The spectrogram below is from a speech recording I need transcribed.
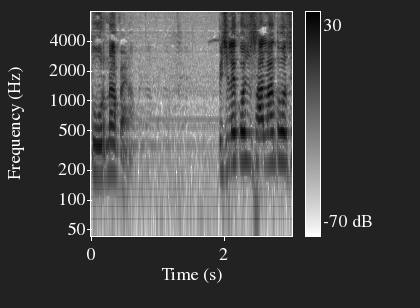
ਤੋਰਨਾ ਪੈਣਾ। ਪਿਛਲੇ ਕੁਝ ਸਾਲਾਂ ਤੋਂ ਅਸੀਂ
